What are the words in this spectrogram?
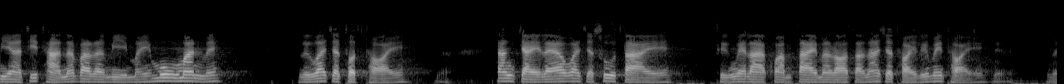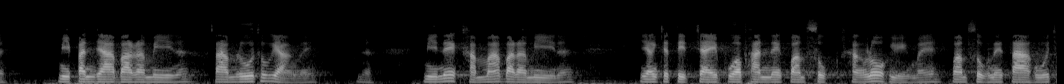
มีอธิฐานบารมีไหมมุ่งมั่นไหมหรือว่าจะถดถอย ตั้งใจแล้วว่าจะสู้ตายถึงเวลาความตายมารอต่อหน้าจะถอยหรือไม่ถอยนี่ยมีปัญญาบารมีนะตามรู้ทุกอย่างเลยนะมีเนคขมมะบารมีนะยังจะติดใจพัวพันในความสุขทางโลกอยู่อีกไหมความสุขในตาหูจ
